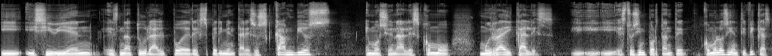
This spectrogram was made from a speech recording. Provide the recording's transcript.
Y, y si bien es natural poder experimentar esos cambios emocionales como muy radicales, y, y, esto es importante, ¿cómo los identificas?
